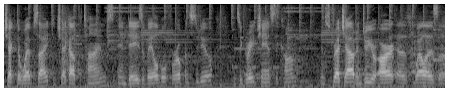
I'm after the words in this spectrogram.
Check their website to check out the times and days available for Open Studio. It's a great chance to come and stretch out and do your art as well as a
